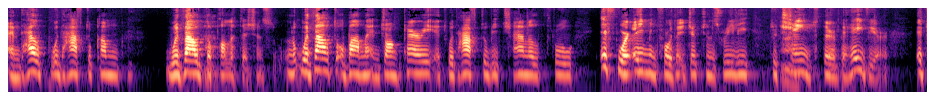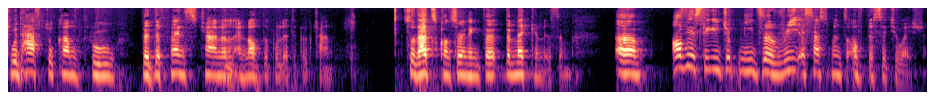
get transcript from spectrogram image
and help would have to come without the politicians. Without Obama and John Kerry, it would have to be channeled through, if we're aiming for the Egyptians really to change their behavior, it would have to come through the defense channel and not the political channel. So that's concerning the, the mechanism. Um, obviously, Egypt needs a reassessment of the situation.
